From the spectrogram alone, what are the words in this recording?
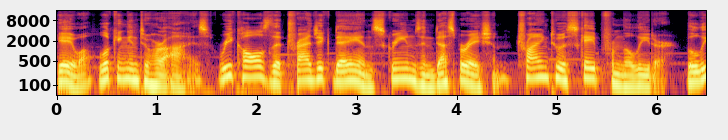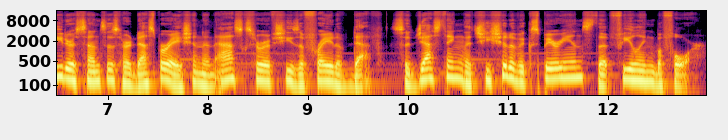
Yewa, looking into her eyes, recalls that tragic day and screams in desperation, trying to escape from the leader. The leader senses her desperation and asks her if she's afraid of death, suggesting that she should have experienced that feeling before.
